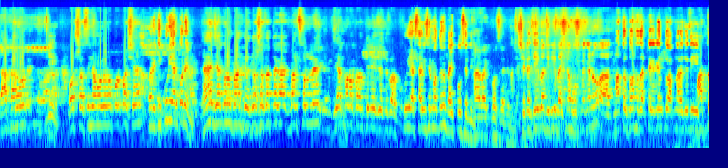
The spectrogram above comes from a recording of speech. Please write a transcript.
ঢাকা রোড জি। বর্ষা সিনেমা হলের অপর পাশে। আপনারা কি কুরিয়ার করেন? হ্যাঁ যে কোনো প্রান্তে। দশ হাজার টাকা অ্যাডভান্স করলে যে কোনো প্রান্তে নিয়ে যেতে পারব। কুরিয়ার সার্ভিসের মাধ্যমে বাইক পৌঁছে দিন হ্যাঁ বাইক পৌঁছে দেবেন সেটা যেই বা যেই বাইক না হোক না কেন মাত্র দশ হাজার টাকা কিন্তু আপনারা যদি মাত্র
